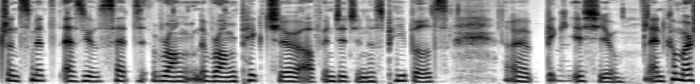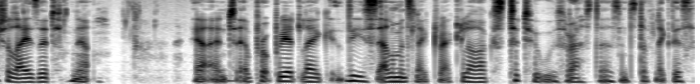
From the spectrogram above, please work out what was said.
transmits, as you said, wrong the wrong picture of indigenous peoples, a big right. issue, and commercialize it. Yeah. Yeah, and mm. appropriate like these elements like drag dreadlocks, tattoos, rastas, and stuff like this.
